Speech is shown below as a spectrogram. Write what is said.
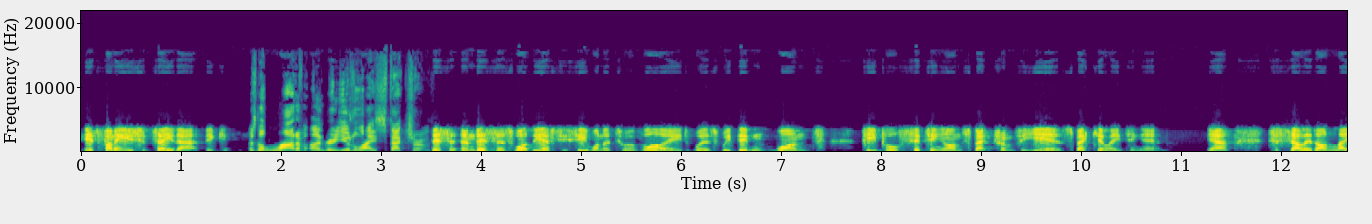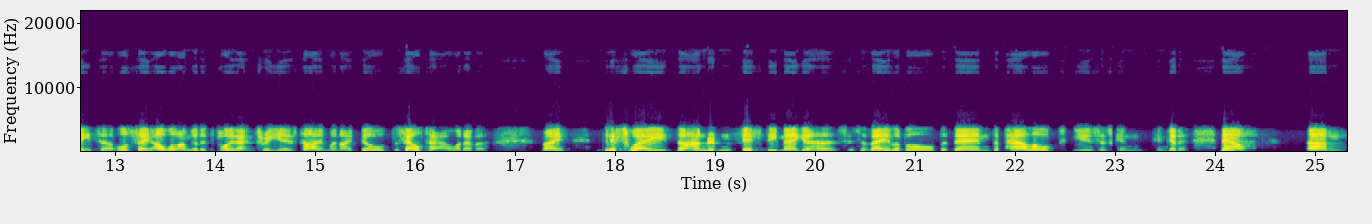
It's funny you should say that because there's a lot of underutilized spectrum. This and this is what the FCC wanted to avoid was we didn't want people sitting on spectrum for years speculating it, yeah, to sell it on later or say, oh well, I'm going to deploy that in three years' time when I build the cell tower, or whatever, right? This way, the 150 megahertz is available, but then the PAL users can, can get it. Now, um,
